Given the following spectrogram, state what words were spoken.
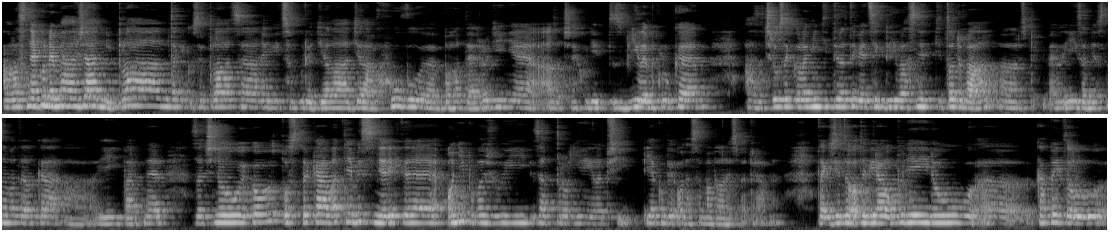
a vlastně jako nemá žádný plán, tak jako se plácá, neví, co bude dělat, dělá chůvu v bohaté rodině a začne chodit s bílým klukem a začnou se kolem ní tyhle ty věci, kdy vlastně tyto dva, respektive její zaměstnavatelka a její partner, začnou jako postrkávat těmi směry, které oni považují za pro ní nejlepší, jako by ona sama byla nesvéprávná. Takže to otevírá úplně jinou uh, kapitolu uh,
